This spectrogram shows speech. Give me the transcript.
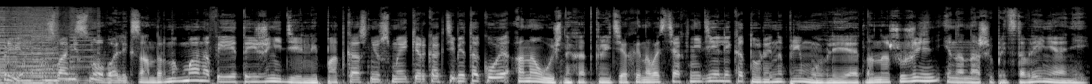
привет! С вами снова Александр Нугманов, и это еженедельный подкаст «Ньюсмейкер. Как тебе такое?» о научных открытиях и новостях недели, которые напрямую влияют на нашу жизнь и на наши представления о ней.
